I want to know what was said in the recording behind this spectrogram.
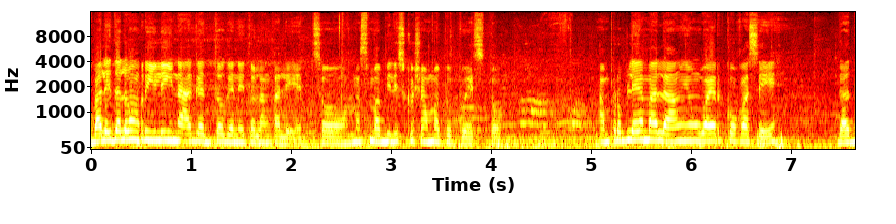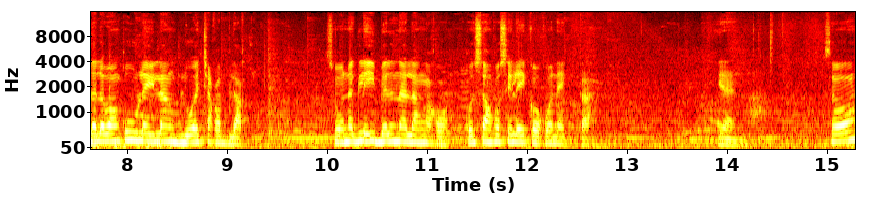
Bali dalawang relay na agad to, ganito lang kaliit. So mas mabilis ko siyang mapupwesto. Ang problema lang, yung wire ko kasi, dadalawang kulay lang, blue at saka black. So nag-label na lang ako kung saan ko sila i-connecta. Yan. So,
